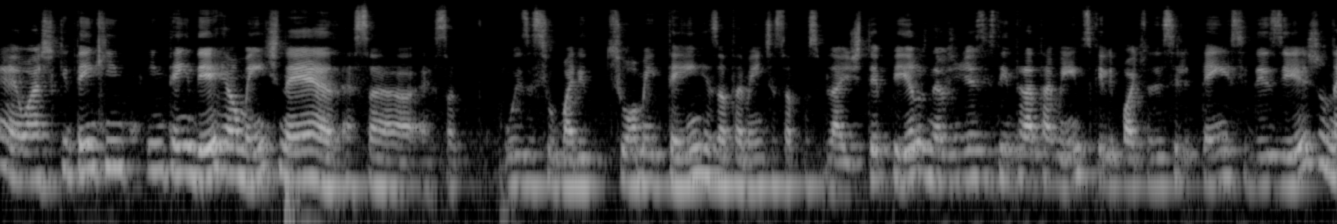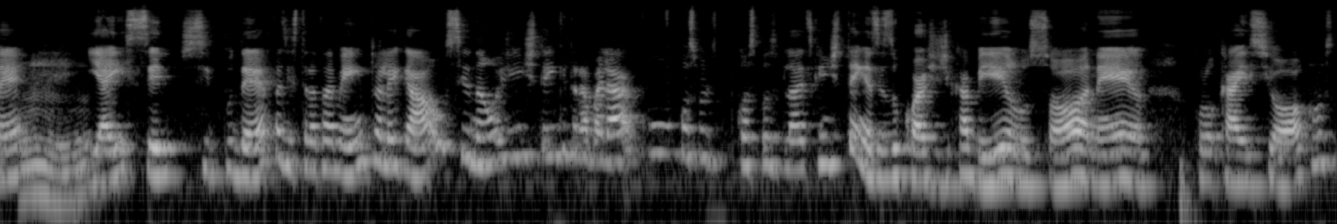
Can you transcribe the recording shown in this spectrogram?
É, eu acho que tem que entender realmente, né, essa, essa coisa se o marido, se o homem tem exatamente essa possibilidade de ter pelos, né? Hoje em dia existem tratamentos que ele pode fazer se ele tem esse desejo, né? Uhum. E aí, se, se puder fazer esse tratamento, é legal, senão a gente tem que trabalhar com, com, as, com as possibilidades que a gente tem. Às vezes o corte de cabelo só, né? Colocar esse óculos.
